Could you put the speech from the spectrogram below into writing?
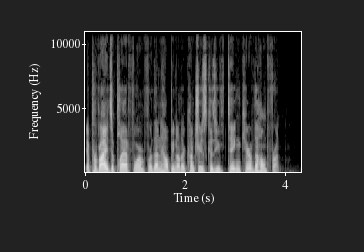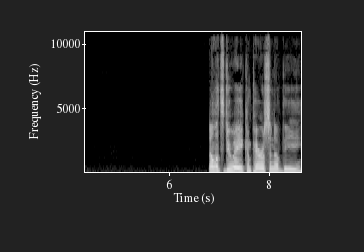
it provides a platform for then helping other countries because you've taken care of the home front. Now let's do a comparison of the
